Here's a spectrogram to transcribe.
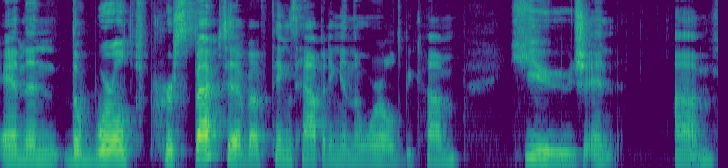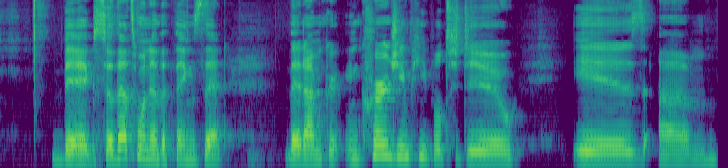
and then the world perspective of things happening in the world become huge and um, big. So that's one of the things that that I'm encouraging people to do is um,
